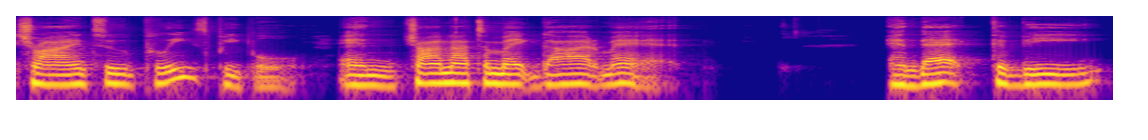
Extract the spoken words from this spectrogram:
trying to please people and trying not to make God mad. And that could be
